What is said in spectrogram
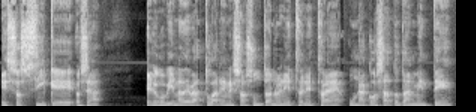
Eso sí que, o sea, el gobierno debe actuar en esos asuntos, no en esto. En esto es una cosa totalmente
